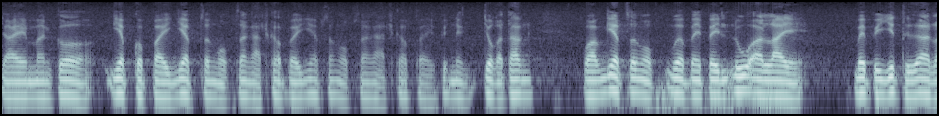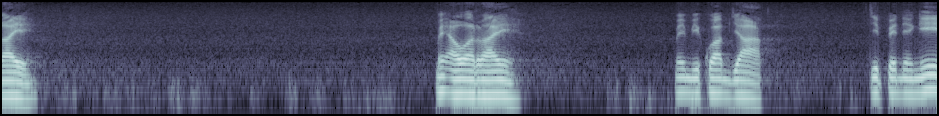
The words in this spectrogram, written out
ใจมันก็เงียบก็ไปเงียบสงบสงัดเข้าไปเงียบสงบสงัดเข้าไป เป็นหนึ่งจนกระทั่ง ความเงียบสงบเมื่อไม่ไปรู้อะไร ไม่ไปยึดถืออะไร ไม่เอาอะไร ไม่มีความอยาก จิตเป็นอย่างนี้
